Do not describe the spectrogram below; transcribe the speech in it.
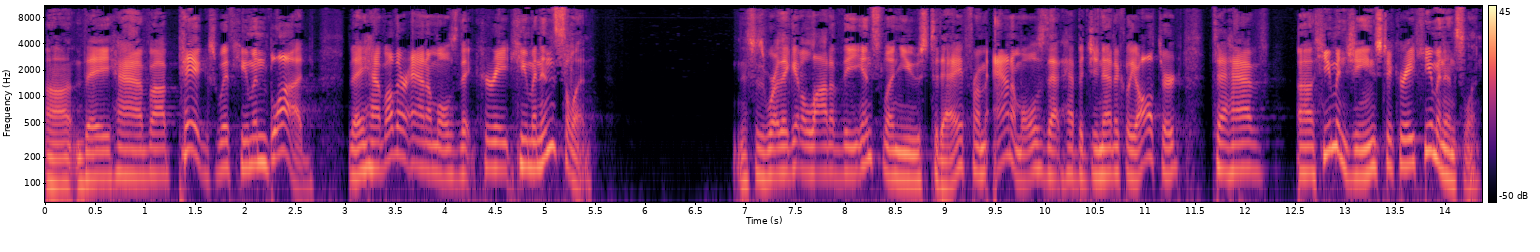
Uh, they have uh, pigs with human blood. They have other animals that create human insulin. This is where they get a lot of the insulin used today from animals that have been genetically altered to have uh, human genes to create human insulin.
